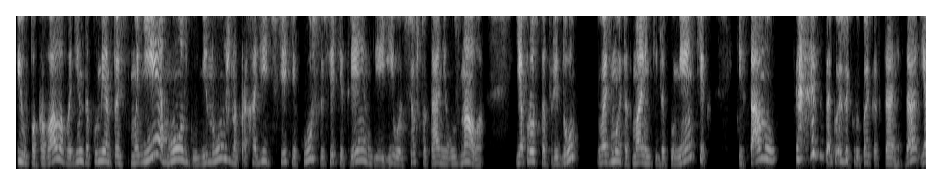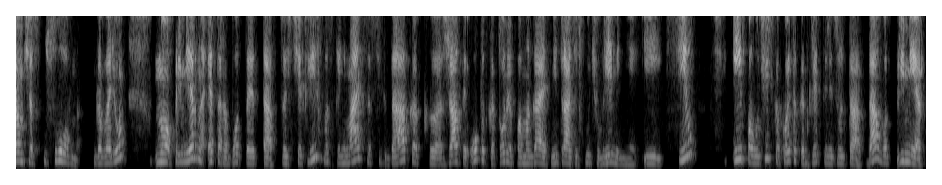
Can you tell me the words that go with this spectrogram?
и упаковала в один документ. То есть мне, мозгу, не нужно проходить все эти курсы, все эти тренинги и вот все, что Таня узнала. Я просто приду, возьму этот маленький документик и стану такой же крутой, как Таня, да, я вам сейчас условно говорю, но примерно это работает так, то есть чек-лист воспринимается всегда как э, сжатый опыт, который помогает не тратить кучу времени и сил, и получить какой-то конкретный результат, да, вот пример,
